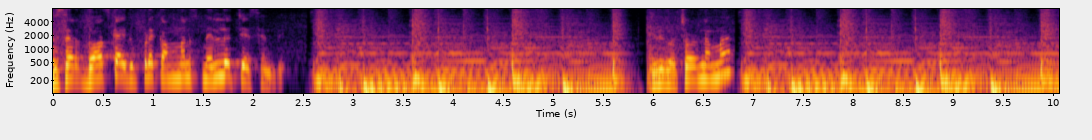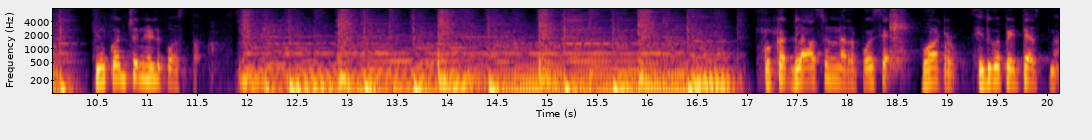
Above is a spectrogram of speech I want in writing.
చూసారు? దోసకాయ ఇది ఇప్పుడే కమ్మని స్మెల్ వచ్చేసింది. ఇదిగో చూడనమ్మా. ఇంకొంచెం నీళ్ళు పోస్తా. ఒక గ్లాసున్నర పోసా. వాటర్. ఇదిగో పెట్టేస్తున్నా.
